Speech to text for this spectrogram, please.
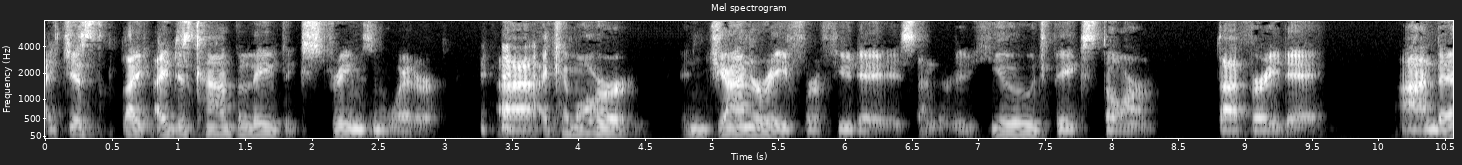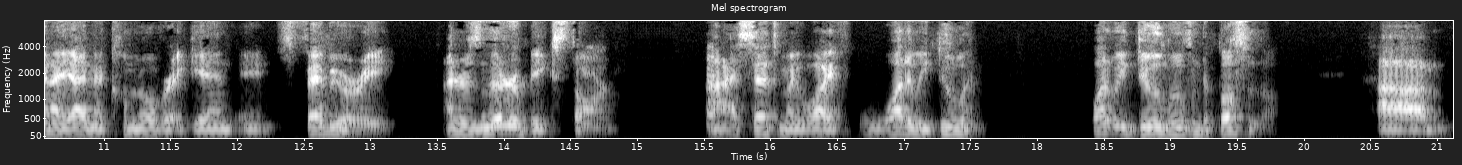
I just like I just can't believe the extremes in weather. Uh, I came over in January for a few days, and there was a huge big storm that very day. And then I ended up coming over again in February, and there was another big storm. And I said to my wife, "What are we doing? What do we do moving to Buffalo?" Um,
